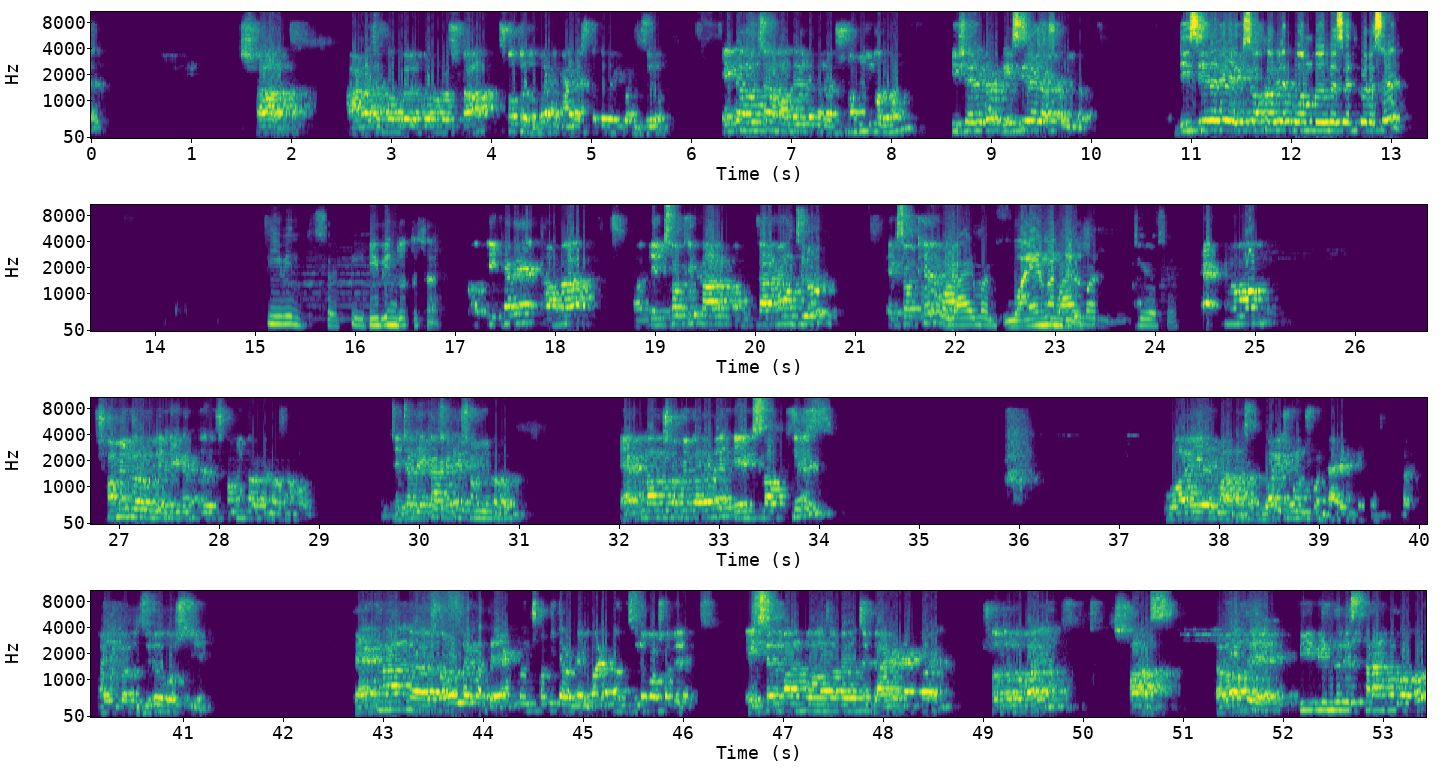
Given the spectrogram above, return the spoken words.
সাত। আট আছে কত বলে মাইনাস ইকুয়াল জিরো এটা হচ্ছে আমাদের সমীকরণ। কিসের এটা? ডিসি এর সমীকরণ। ডিসি এর এক্স অক্ষরে কোন বিন্দু সেট করেছে? পি বিন্দু স্যার পি বিন্দুতে স্যার। এখানে আমরা এক্স অক্ষে কার কার মান এক্স অক্ষে ওয়াই এর মান স্যার এখন সমীকরণ লিখে এখানে সমীকরণ বসাবো। যেটা লেখা সেটাই সমীকরণ। এক নং সমীকরণে এক্স অক্ষে ওয়াই এর মান আচ্ছা ওয়াই ওয়ান ফোন ডাইরেক্ট লেখা ওয়াই ইকুয়াল টু 0 বসিয়ে। এক নং সরল লেখাতে এক নং সমীকরণে ওয়াই এর মান জিরো বসালে এক্সের মান পাওয়া যাবে হচ্ছে ডাইরেক্ট একবারে 17 বাই 5 তাহলে অতএব পি বিন্দুর স্থানাঙ্ক কত?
